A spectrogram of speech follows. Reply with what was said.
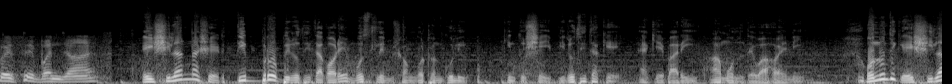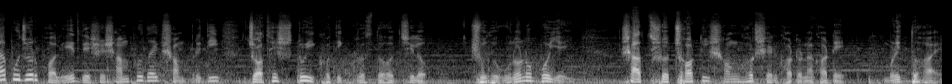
कैसे बन जाएं এই শিলান্যাসের তীব্র বিরোধিতা করে মুসলিম সংগঠনগুলি কিন্তু সেই বিরোধিতাকে একেবারেই আমল দেওয়া হয়নি অন্যদিকে শিলা পুজোর ফলে দেশে সাম্প্রদায়িক সম্প্রীতি যথেষ্টই ক্ষতিগ্রস্ত হচ্ছিল শুধু উননব্বইয়েই সাতশো ছটি সংঘর্ষের ঘটনা ঘটে মৃত্যু হয়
